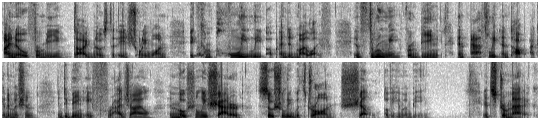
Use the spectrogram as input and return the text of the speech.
I know for me, diagnosed at age 21, it completely upended my life and threw me from being an athlete and top academician into being a fragile, emotionally shattered, socially withdrawn shell of a human being. It's dramatic,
